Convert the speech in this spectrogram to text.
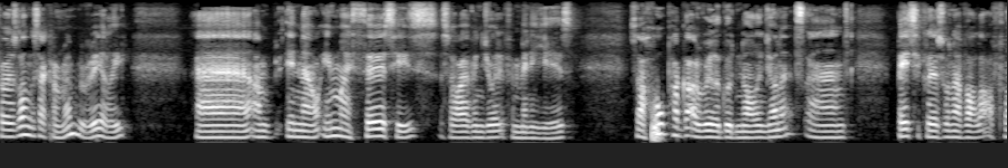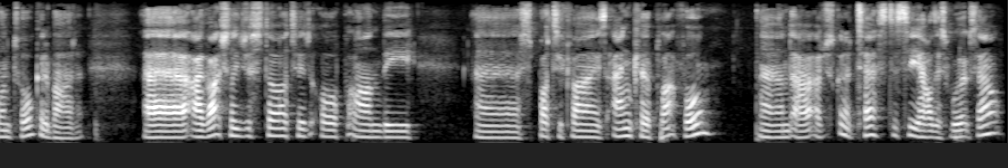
for as long as I can remember, really. Uh, I'm in now in my 30s, so I've enjoyed it for many years. So I hope I got a really good knowledge on it, and basically I just want to have a lot of fun talking about it. Uh, I've actually just started up on the uh, Spotify's Anchor platform, and I, I'm just going to test to see how this works out,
